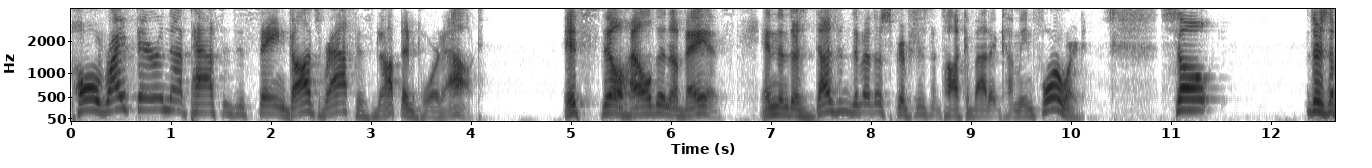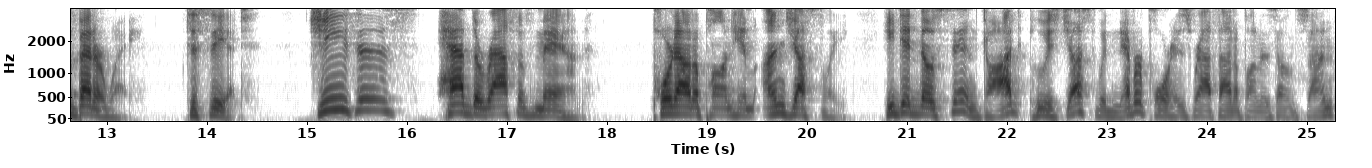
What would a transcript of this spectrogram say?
Paul, right there in that passage, is saying God's wrath has not been poured out. It's still held in abeyance. And then there's dozens of other scriptures that talk about it coming forward. So there's a better way to see it. Jesus had the wrath of man poured out upon him unjustly. He did no sin. God, who is just, would never pour his wrath out upon his own son,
